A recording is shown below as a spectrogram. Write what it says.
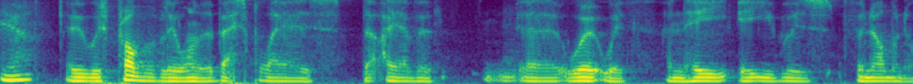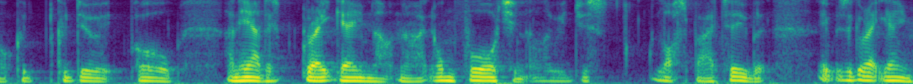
Yeah. Who was probably one of the best players that I ever uh, worked with, and he he was phenomenal. Could could do it all, and he had a great game that night. Unfortunately, we just lost by two, but it was a great game,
